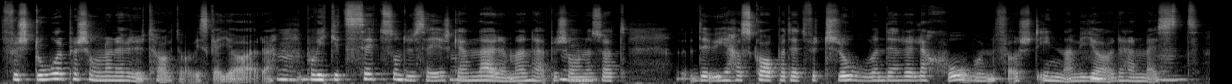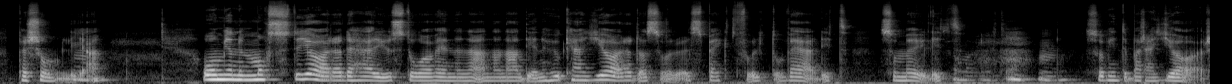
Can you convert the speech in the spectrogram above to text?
förstår personen överhuvudtaget vad vi ska göra? Mm. På vilket sätt som du säger ska jag närma den här personen så att det, vi har skapat ett förtroende, en relation först innan vi gör det här mest personliga. Och om jag nu måste göra det här just då av en eller annan anledning, hur kan jag göra det så respektfullt och värdigt som möjligt? Som möjligt, ja. Mm. Så vi inte bara gör.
